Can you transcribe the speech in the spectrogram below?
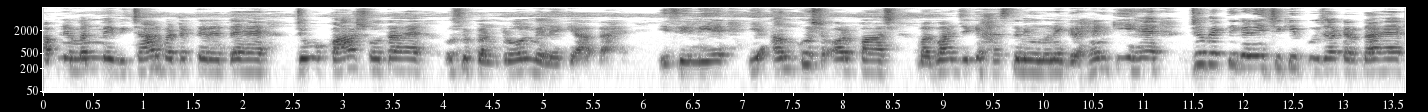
अपने मन में विचार भटकते रहते हैं, जो वो पाश होता है, उसको कंट्रोल में लेके आता है। इसीलिए ये अंकुश और पाश भगवान जी के हस्त में उन्होंने ग्रहण की है। जो व्यक्ति गणेश जी की पूजा करता है,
